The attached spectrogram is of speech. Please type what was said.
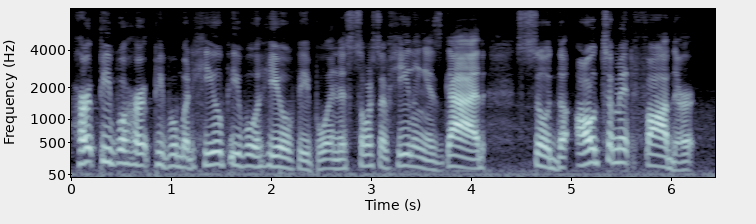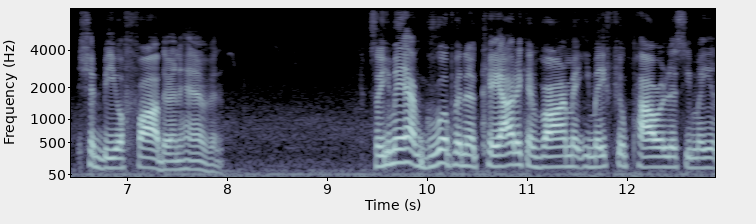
Hurt people hurt people, but heal people heal people, and the source of healing is God. So the ultimate father should be your father in heaven. So you may have grew up in a chaotic environment. You may feel powerless. You may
